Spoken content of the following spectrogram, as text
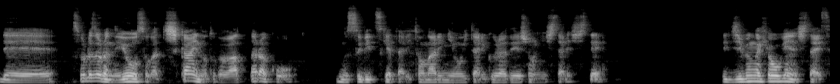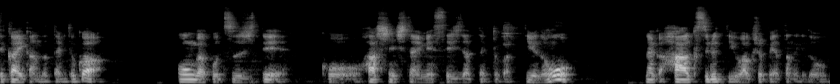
で、それぞれの要素が近いのとかがあったら、こう、結びつけたり、隣に置いたり、グラデーションにしたりして、で自分が表現したい世界観だったりとか、音楽を通じて、こう、発信したいメッセージだったりとかっていうのを、なんか把握するっていうワークショップやったんだけど、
